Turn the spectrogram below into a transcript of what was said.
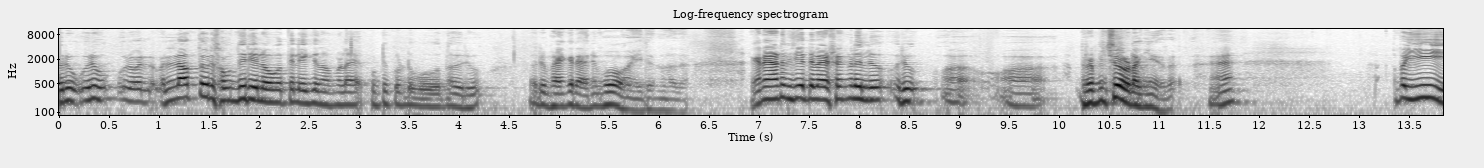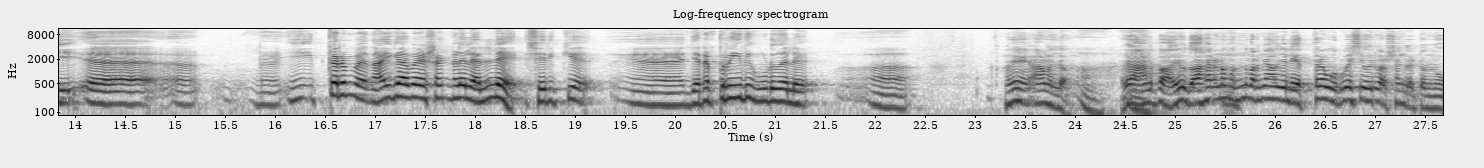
ഒരു ഒരു വല്ലാത്തൊരു സൗന്ദര്യ ലോകത്തിലേക്ക് നമ്മളെ കൂട്ടിക്കൊണ്ടുപോകുന്ന ഒരു ഒരു ഭയങ്കര അനുഭവമായിരുന്നു അത്. അങ്ങനെയാണ് വിജയന്റെ വേഷങ്ങളിൽ ഒരു ഭ്രമിച്ചു തുടങ്ങിയത്. അപ്പോൾ ഈ ഈ ഇത്തരം നായികാവേഷങ്ങളിലല്ലേ ശരിക്ക് ജനപ്രീതി കൂടുതൽ അതെ ആണല്ലോ. അതാണ് ഇപ്പൊ അതിന് ഉദാഹരണം ഒന്ന് പറഞ്ഞാൽ മതിയല്ലോ. എത്ര ഉർവശി ഒരു വർഷം കിട്ടുന്നു?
